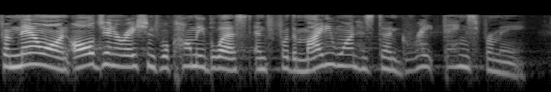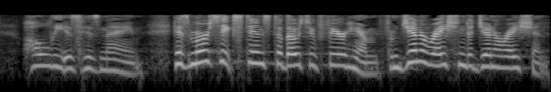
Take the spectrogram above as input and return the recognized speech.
From now on, all generations will call me blessed, and for the mighty one has done great things for me. Holy is his name. His mercy extends to those who fear him from generation to generation.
